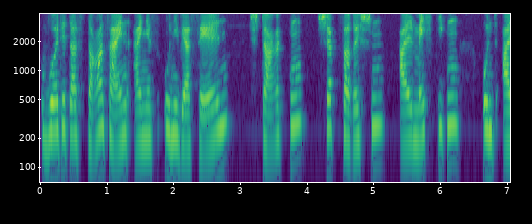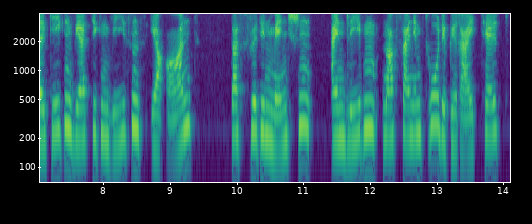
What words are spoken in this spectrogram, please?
wurde das Dasein eines universellen, starken, schöpferischen, allmächtigen und allgegenwärtigen Wesens erahnt, das für den Menschen ein Leben nach seinem Tode bereithält,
